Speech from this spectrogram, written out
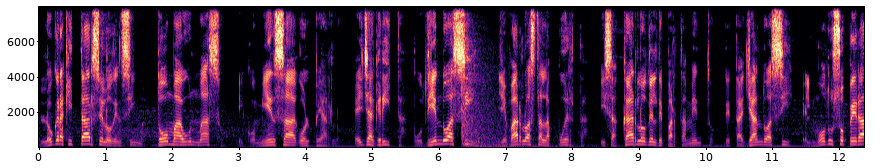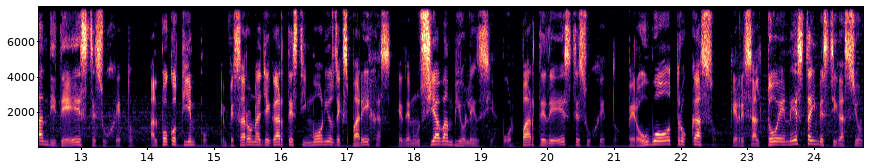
logra quitárselo de encima, toma un mazo y comienza a golpearlo. Ella grita, pudiendo así llevarlo hasta la puerta y sacarlo del departamento, detallando así el modus operandi de este sujeto. Al poco tiempo empezaron a llegar testimonios de exparejas que denunciaban violencia por parte de este sujeto, pero hubo otro caso que resaltó en esta investigación,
